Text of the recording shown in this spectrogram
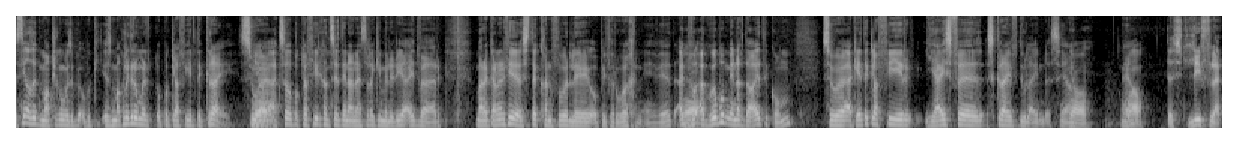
is nie altyd maklik om dit op, op is makliker om dit op 'n klavier te kry. So Ja. ek sal op 'n klavier gaan sit en dan sal ek die melodie uitwerk, maar ek kan nou nie vir jou 'n stuk gaan voorlê op die verhoog nie, jy weet. Ek Ja. ek hoop om eendag daar uit te kom. So ek het 'n klavier juis vir skryfdoeleindes, ja. Ja. Ja. Wow. Dis lieflik.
